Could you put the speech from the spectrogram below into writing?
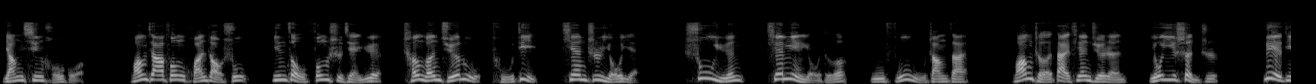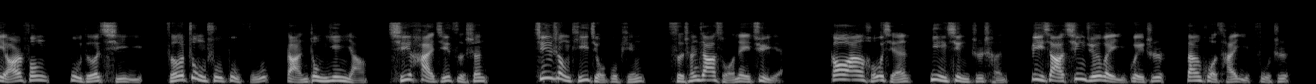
阳兴侯国。王家封还诏书，因奏封事谏曰：“臣闻绝路土地，天之有也。书云：天命有德，五福五章哉。王者待天绝人，尤宜慎之。裂地而封，不得其宜，则众数不服，感动阴阳，其害及自身。今圣体久不平，此臣家所内惧也。高安侯贤，宁姓之臣，陛下清爵位以贵之，丹获财以富之。”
